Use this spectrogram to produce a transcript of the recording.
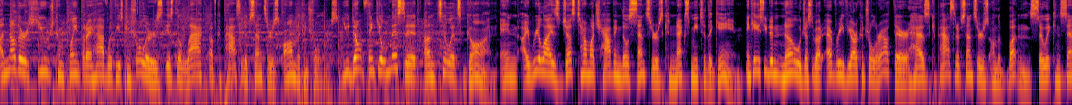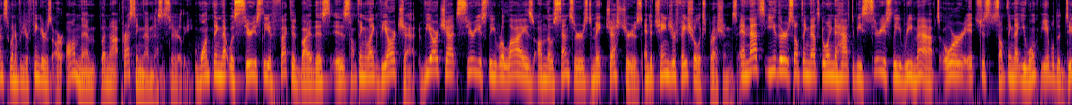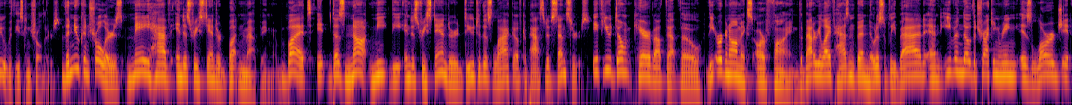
Another huge complaint that I have with these controllers is the lack of capacitive sensors on the controllers. You don't think you'll miss it until it's gone on, and I realized just how much having those sensors connects me to the game. In case you didn't know, just about every VR controller out there has capacitive sensors on the buttons, so it can sense whenever your fingers are on them, but not pressing them necessarily. One thing that was seriously affected by this is something like VRChat. VRChat seriously relies on those sensors to make gestures and to change your facial expressions, and that's either something that's going to have to be seriously remapped, or it's just something that you won't be able to do with these controllers. The new controllers may may have industry standard button mapping, but it does not meet the industry standard due to this lack of capacitive sensors. If you don't care about that though, the ergonomics are fine. The battery life hasn't been noticeably bad, and even though the tracking ring is large, it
